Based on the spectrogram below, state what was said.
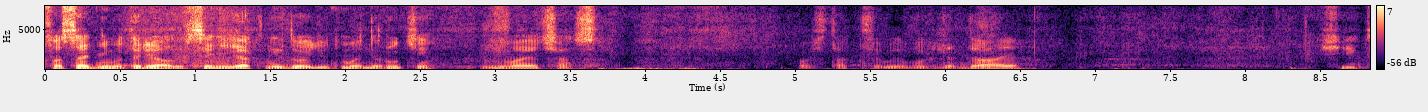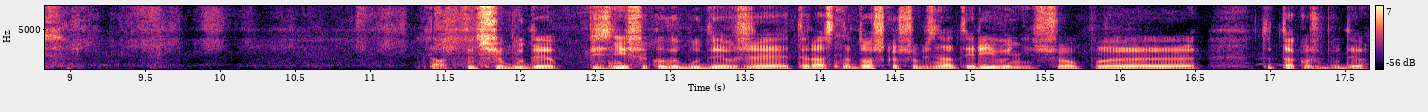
фасадні матеріали. Все ніяк не дойдуть в мене руки, немає часу. Ось так це виглядає. Чікс. Так, тут ще буде пізніше, коли буде вже терасна дошка, щоб знати рівень, щоб е, тут також буде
